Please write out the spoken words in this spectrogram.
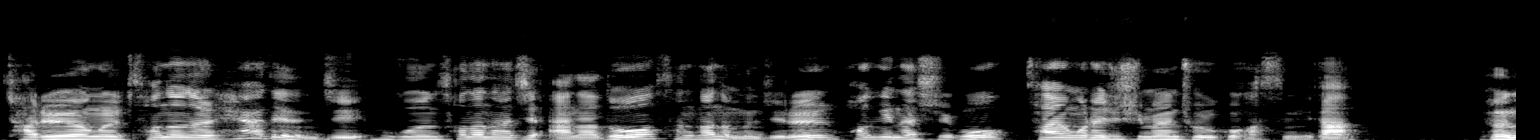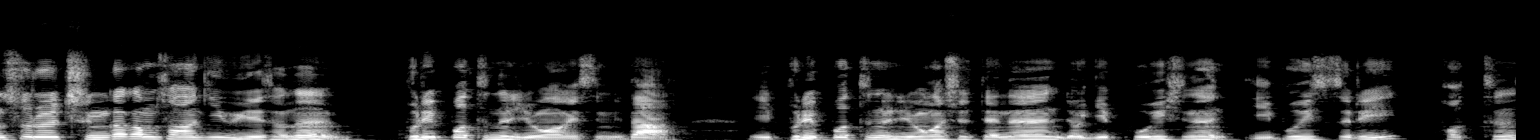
자료형을 선언을 해야 되는지 혹은 선언하지 않아도 상관없는지를 확인하시고 사용을 해주시면 좋을 것 같습니다. 변수를 증가 감소하기 위해서는 브릿 버튼을 이용하겠습니다. 이 브릿 버튼을 이용하실 때는 여기 보이시는 EV3 버튼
